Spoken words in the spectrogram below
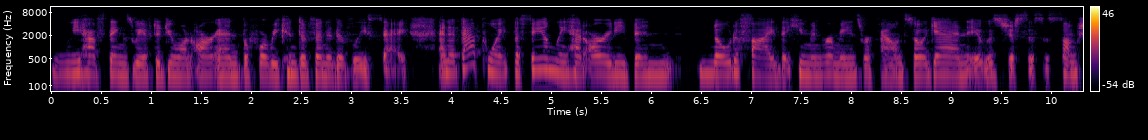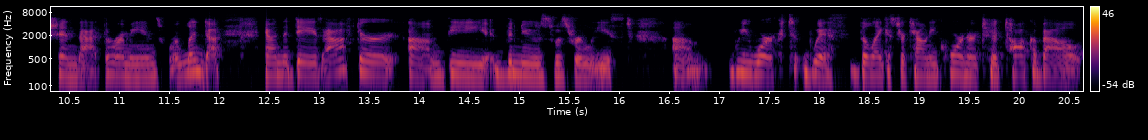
we have things we have to do on our end before we can definitively say. And at that point, the family had already been notified that human remains were found. So again, it was just this assumption that the remains were Linda. Now, in the days after um, the the news was released, um, we worked with the Lancaster County coroner to talk about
